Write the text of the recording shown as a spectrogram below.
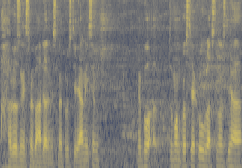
a hrozně jsme bádali. My jsme prostě, já nejsem, nebo to mám prostě jakou vlastnost, já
